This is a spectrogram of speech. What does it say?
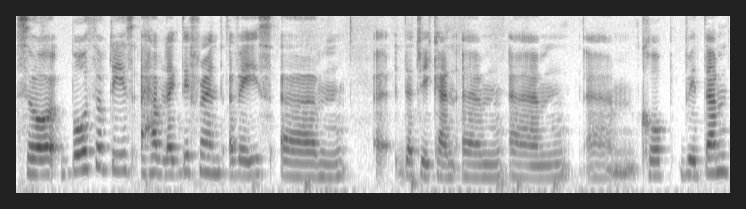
So both of these have like different ways um, uh, that we can um, um, um, cope with them.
